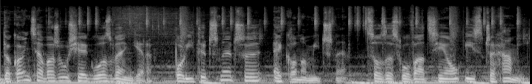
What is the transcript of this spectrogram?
Do końca ważył się głos Węgier. Polityczny czy ekonomiczny? Co ze Słowacją i z Czechami?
